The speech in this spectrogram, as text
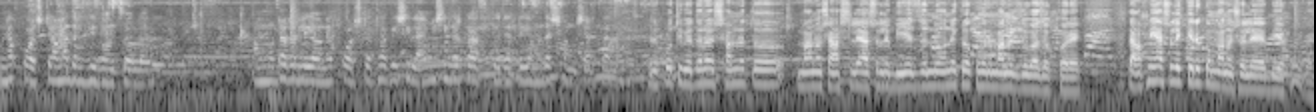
অনেক কষ্টে আমাদের জীবন চলে। আম্মুটার লিয়ে অনেক কষ্ট থাকে সেলাই মেশিনের কাজ করে আমাদের সংসার চলে। প্রতিবেদনের সামনে তো মানুষ আসলে আসলে বিয়ের জন্য অনেক রকমের মানুষ যোগাযোগ করে। তা আপনি আসলে কীরকম মানুষ হলে বিয়ে করবেন?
